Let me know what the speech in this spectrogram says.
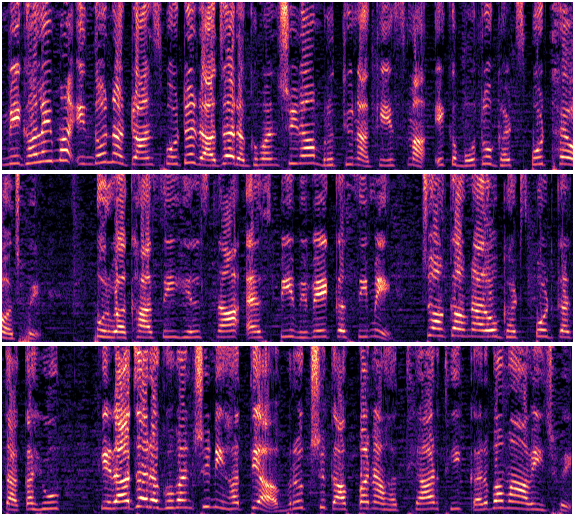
મેઘાલયમાં ઇન્દોરના ટ્રાન્સપોર્ટર રાજા રઘુવંશીના મૃત્યુના કેસમાં એક મોટો ઘટસ્ફોટ થયો છે પૂર્વ ખાસી હિલ્સના એસપી વિવેક સિમે ચોંકાવનારો ઘટસ્ફોટ કરતા કહ્યું કે રાજા રઘુવંશીની હત્યા વૃક્ષ કાપવાના હથિયારથી કરવામાં આવી છે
